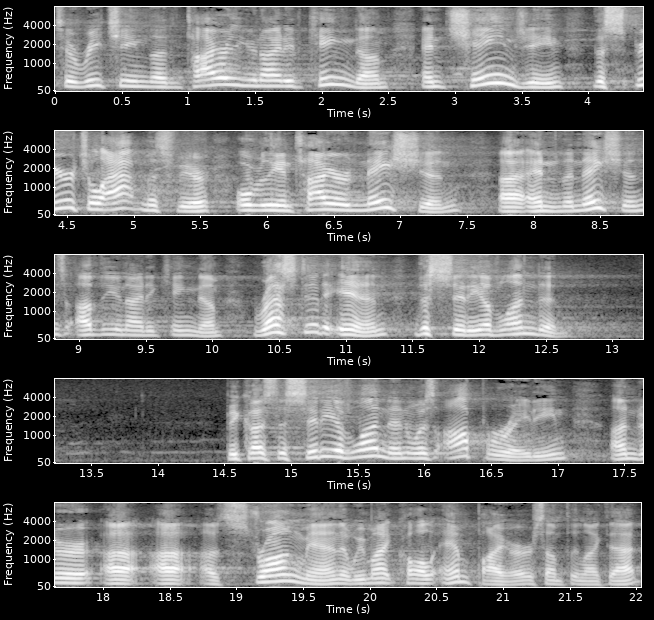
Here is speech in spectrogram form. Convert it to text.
to reaching the entire United Kingdom and changing the spiritual atmosphere over the entire nation uh, and the nations of the United Kingdom rested in the City of London because the city of London was operating under a, a, a strong man that we might call empire or something like that,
